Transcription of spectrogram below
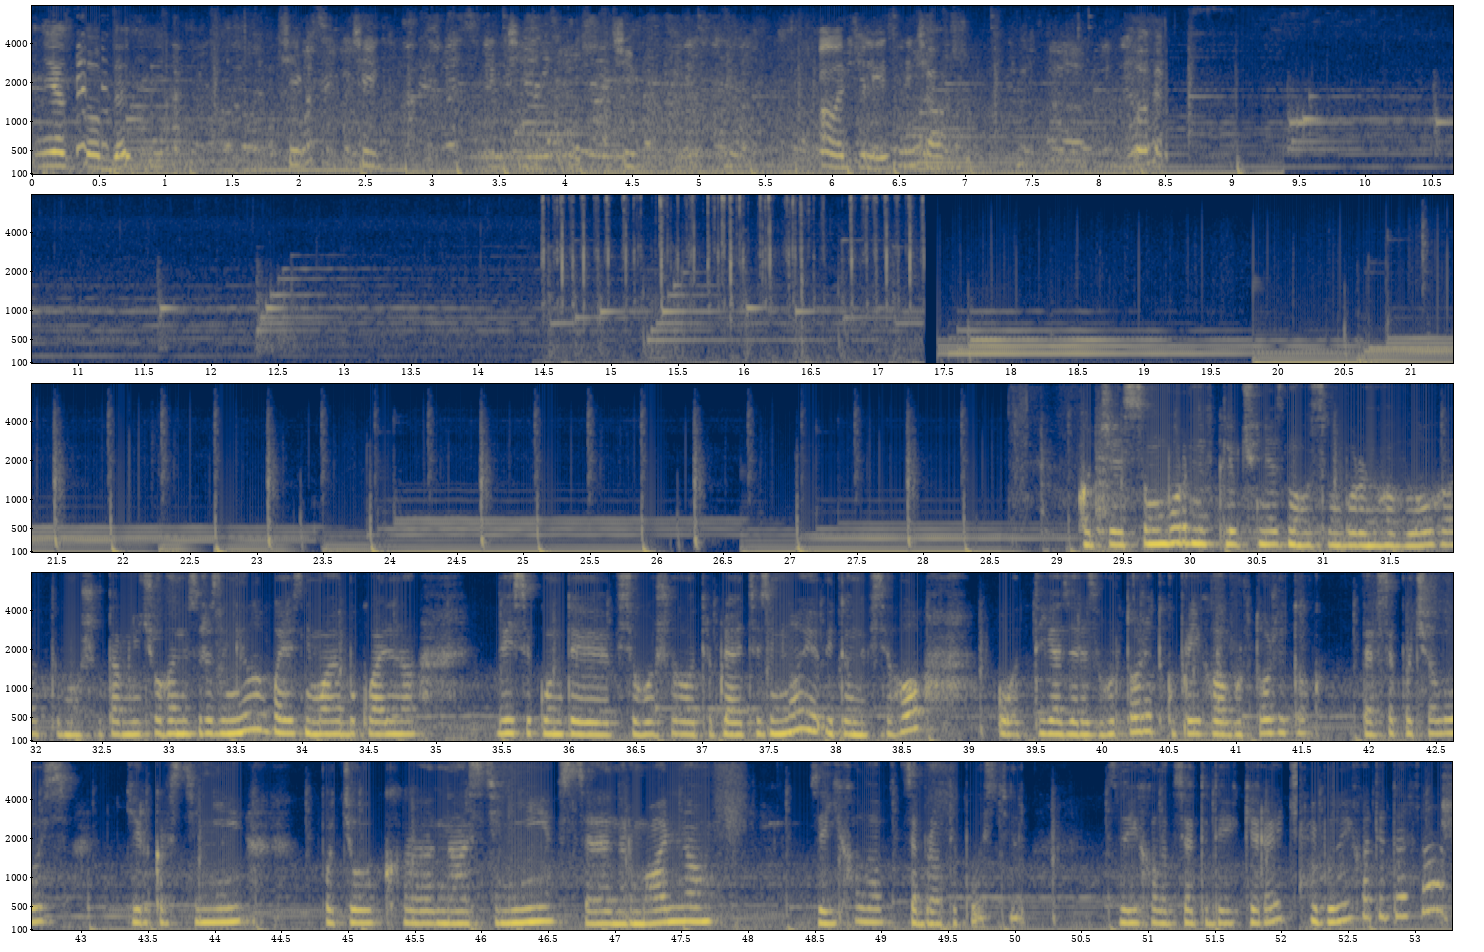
Ні, стоп, чик. Чик. О, нічого. Отже, сумбурне включення з мого сумбурного влога, тому що там нічого не зрозуміло, бо я знімаю буквально 2 секунди всього, що трапляється зі мною, і то не всього. От я зараз в гуртожитку, приїхала в гуртожиток, де все почалось. Дірка в стіні, потік е, на стіні, все нормально. Заїхала забрати постіль, заїхала взяти деякі речі і буду їхати назад.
